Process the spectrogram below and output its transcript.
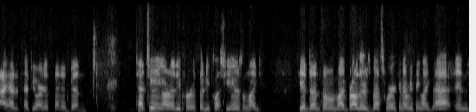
I had a tattoo artist that had been tattooing already for 30 plus years and like he had done some of my brother's best work and everything like that and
